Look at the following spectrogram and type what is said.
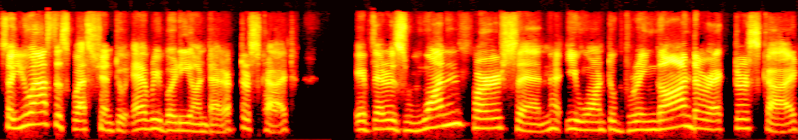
So you asked this question to everybody on Director's Cut. If there is one person you want to bring on Director's Cut,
